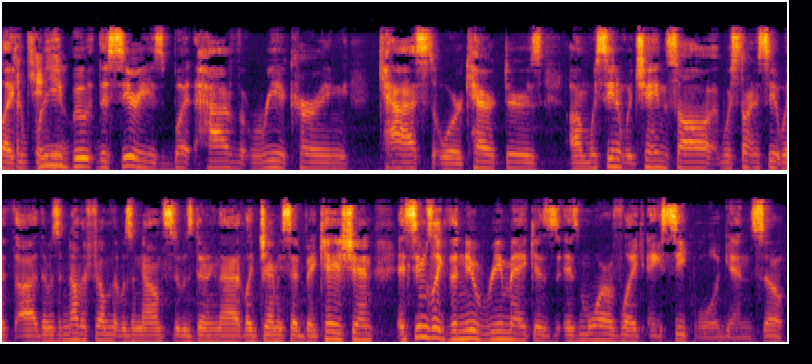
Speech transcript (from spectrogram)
like Continue. reboot the series, but have reoccurring cast or characters. Um, we've seen it with Chainsaw. We're starting to see it with. Uh, there was another film that was announced that was doing that. Like Jeremy said, Vacation. It seems like the new remake is is more of like a sequel again. So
